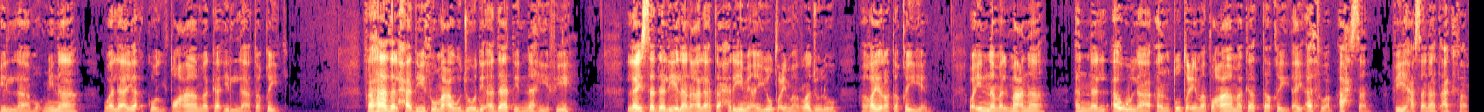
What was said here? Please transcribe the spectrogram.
إلا مؤمنا ولا يأكل طعامك إلا تقي. فهذا الحديث مع وجود أداة النهي فيه ليس دليلا على تحريم أن يطعم الرجل غير تقي وإنما المعنى أن الأولى أن تطعم طعامك التقي أي أثوب أحسن فيه حسنات أكثر.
